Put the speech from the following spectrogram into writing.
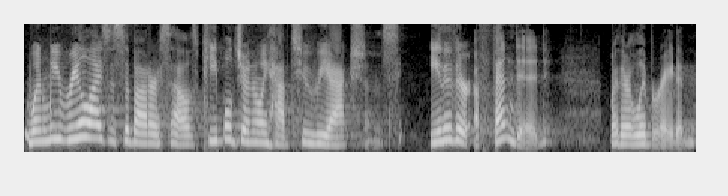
When we realize this about ourselves, people generally have two reactions either they're offended or they're liberated.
